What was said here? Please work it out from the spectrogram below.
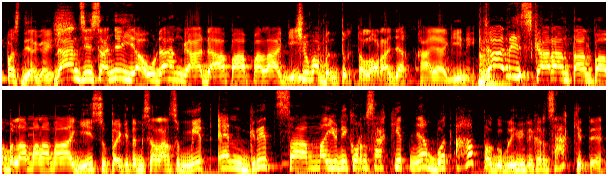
tipes dia guys. Dan sisanya ya udah nggak ada apa-apa lagi. Cuma bentuk telur aja kayak gini. Jadi sekarang tanpa berlama-lama lagi supaya kita bisa langsung meet and greet sama unicorn sakitnya. Buat apa gue beli unicorn sakit ya?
